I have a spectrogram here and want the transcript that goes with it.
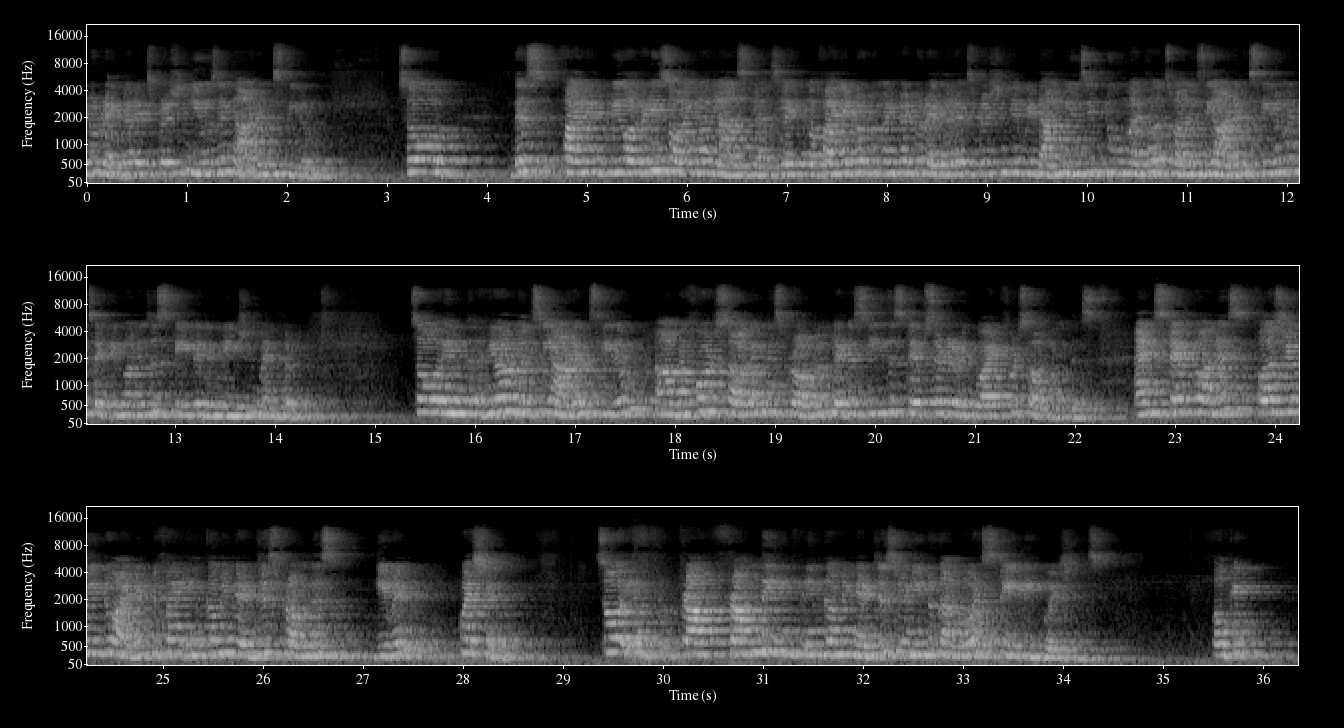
to regular expression using Arden's theorem. So this finite we already saw in our last class like a finite automata to regular expression can be done using two methods. One is the Arden's theorem and second one is the state elimination method. So in here we'll see Arden's theorem. Uh, before solving this problem, let us see the steps that are required for solving this. And step 1 is, first you need to identify incoming edges from this given question. So from, from the in, incoming edges, you need to convert state equations. Okay.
